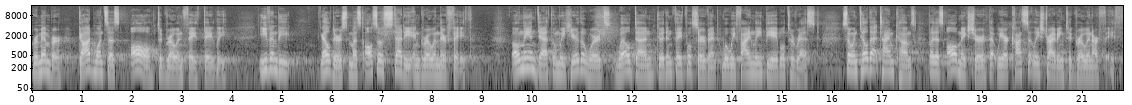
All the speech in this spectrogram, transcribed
Remember, God wants us all to grow in faith daily. Even the elders must also study and grow in their faith. Only in death, when we hear the words, Well done, good and faithful servant, will we finally be able to rest. So until that time comes, let us all make sure that we are constantly striving to grow in our faith.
